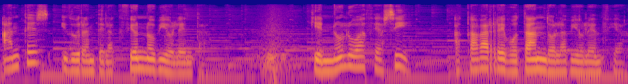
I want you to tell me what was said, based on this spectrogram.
antes y durante la acción no violenta. Quien no lo hace así, acaba rebotando la violencia.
